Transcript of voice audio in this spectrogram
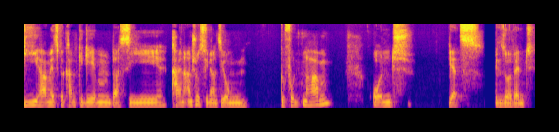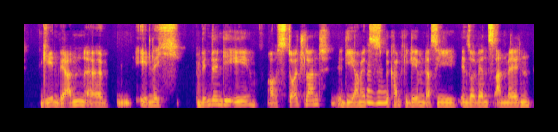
Die haben jetzt bekannt gegeben, dass sie keine Anschlussfinanzierung gefunden haben und jetzt insolvent gehen werden. Äh, ähnlich Windeln.de aus Deutschland, die haben jetzt mhm. bekannt gegeben, dass sie Insolvenz anmelden.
